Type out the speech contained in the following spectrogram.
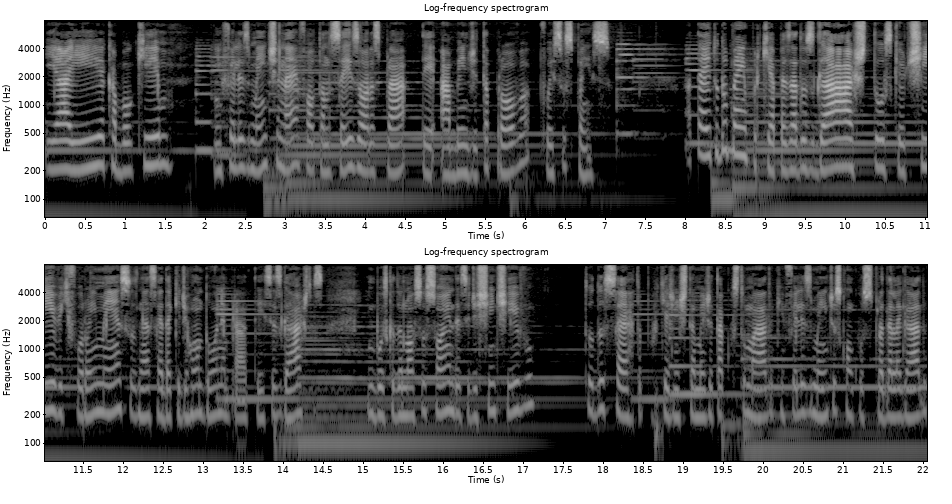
E aí acabou que, infelizmente, né, faltando seis horas para ter a bendita prova, foi suspenso. Até aí tudo bem, porque apesar dos gastos que eu tive, que foram imensos, né, sair daqui de Rondônia para ter esses gastos, em busca do nosso sonho, desse distintivo, tudo certo, porque a gente também já está acostumado que, infelizmente, os concursos para delegado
